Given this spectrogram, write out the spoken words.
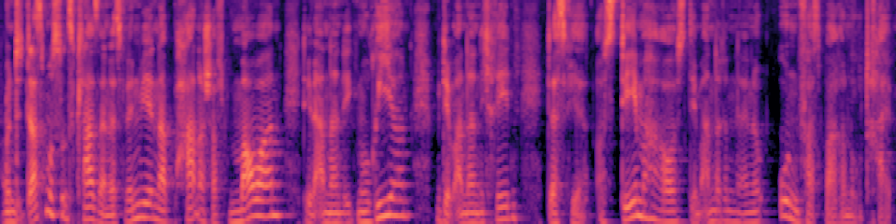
Und das muss uns klar sein, dass wenn wir in einer Partnerschaft mauern, den anderen ignorieren, mit dem anderen nicht reden, dass wir aus dem heraus dem anderen in eine unfassbare Not treiben.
